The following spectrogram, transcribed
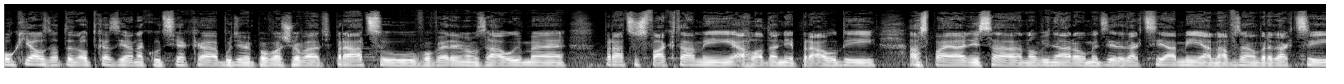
Pokiaľ za ten odkaz Jana Kuciaka budeme považovať prácu vo verejnom záujme, prácu s faktami a hľadanie pravdy a spájanie sa novinárov medzi redakciami a navzájom v redakcii,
